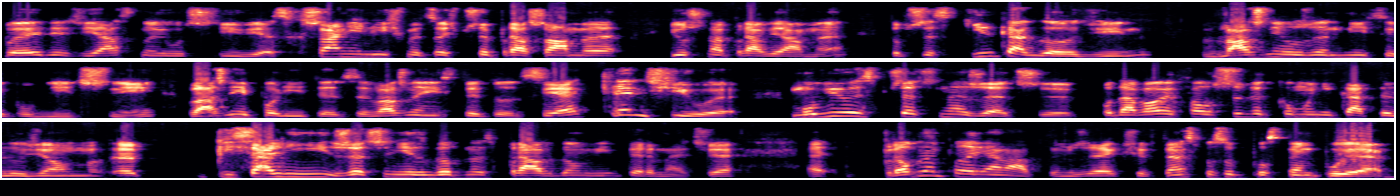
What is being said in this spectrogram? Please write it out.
powiedzieć jasno i uczciwie, schrzaniliśmy coś, przepraszamy, już naprawiamy, to przez kilka godzin ważni urzędnicy publiczni, ważni politycy, ważne instytucje kręciły, mówiły sprzeczne rzeczy, podawały fałszywe komunikaty ludziom, e, pisali rzeczy niezgodne z prawdą w internecie. E, problem polega na tym, że jak się w ten sposób postępuje,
